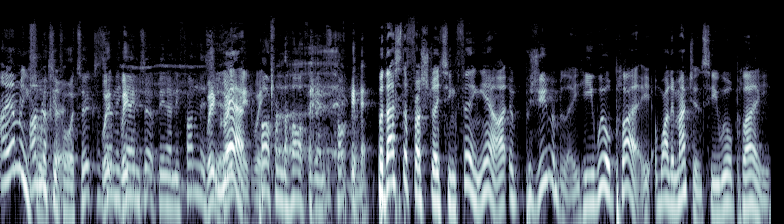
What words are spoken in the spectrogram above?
I am looking I'm forward looking to it. forward to it because We- it's only we- games that have been any fun this we're year. great Yeah, midweek. Apart from the half against Tottenham. But that's the frustrating thing. Yeah, I, presumably he will play. One imagines he will play.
